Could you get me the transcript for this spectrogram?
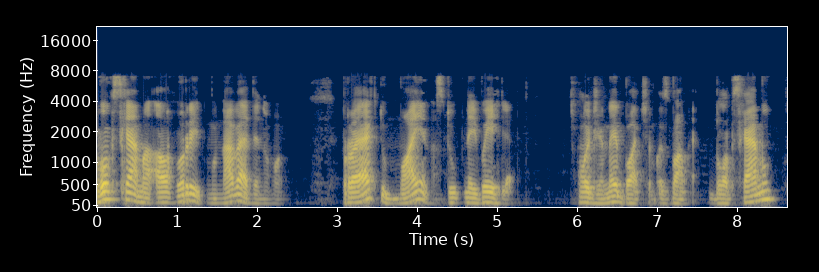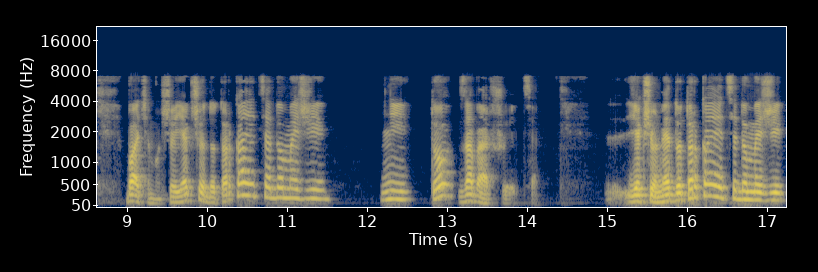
Блок-схема алгоритму наведеного проєкту має наступний вигляд. Отже, ми бачимо з вами блок-схему. Бачимо, що якщо доторкається до межі, ні, то завершується. Якщо не доторкається до межі,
